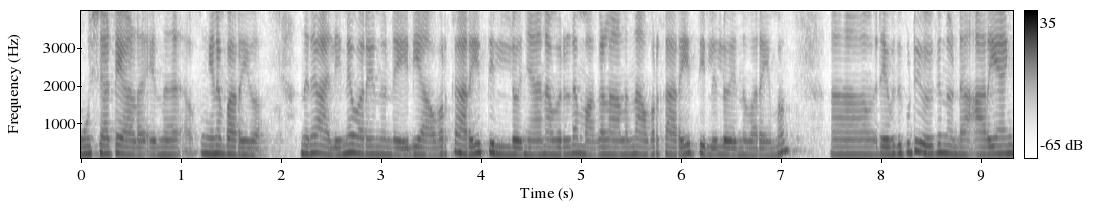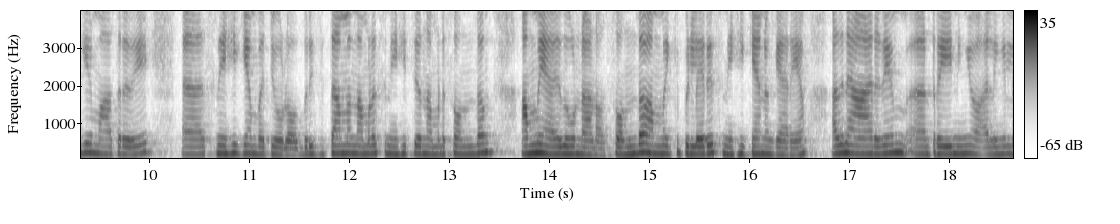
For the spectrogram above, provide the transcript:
മൂശാട്ടയാണ് എന്ന് ഇങ്ങനെ പറയുക അന്നേരം അലിനെ പറയുന്നുണ്ട് എടി അവർക്ക് അറിയത്തില്ലല്ലോ ഞാൻ അവരുടെ മകളാണെന്ന് അവർക്ക് അറിയത്തില്ലല്ലോ എന്ന് പറയുമ്പം രേവതിക്കുട്ടി ചോദിക്കുന്നുണ്ട് അറിയാമെങ്കിൽ മാത്രമേ സ്നേഹിക്കാൻ പറ്റുള്ളൂ ബ്രിജിത്താമ്മ നമ്മളെ സ്നേഹിച്ചത് നമ്മുടെ സ്വന്തം അമ്മയായതുകൊണ്ടാണോ? സ്വന്തം അമ്മയ്ക്ക് പിള്ളേരെ സ്നേഹിക്കാനൊക്കെ അറിയാം. അതിന് ആരുടെയും ട്രെയിനിങ്ങോ അല്ലെങ്കിൽ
